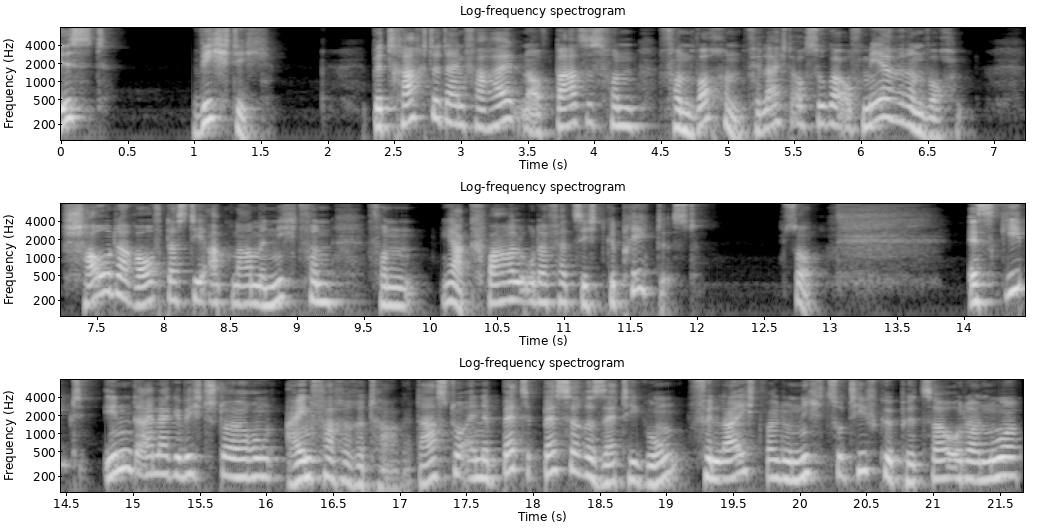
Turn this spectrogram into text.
ist wichtig. Betrachte dein Verhalten auf Basis von, von Wochen, vielleicht auch sogar auf mehreren Wochen. Schau darauf, dass die Abnahme nicht von, von ja, Qual oder Verzicht geprägt ist. So. Es gibt in deiner Gewichtssteuerung einfachere Tage. Da hast du eine bessere Sättigung, vielleicht weil du nicht zu Tiefkühlpizza oder nur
